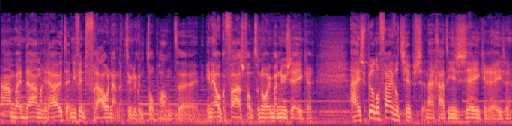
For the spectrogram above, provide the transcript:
aan bij Daan Ruiten. En die vindt vrouwen nou, natuurlijk een tophand. eh, in elke fase van het toernooi, maar nu zeker. Hij speelt nog chips en hij gaat hier zeker racen.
